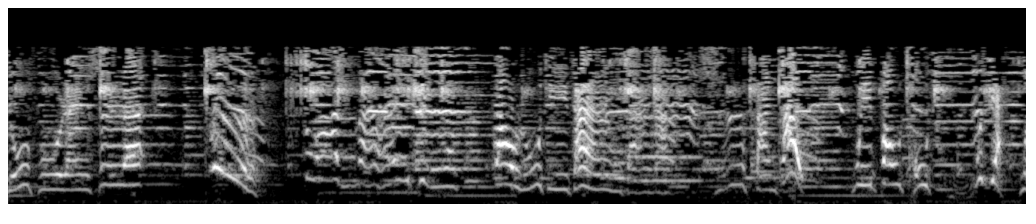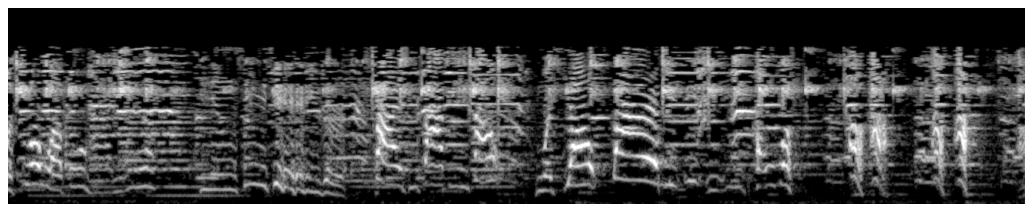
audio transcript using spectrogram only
舅夫人是自断爱情，到如今整整十三遭为报仇死去，我说我不满意，今夕今日拜的大兵刀，我小三米头啊啊啊啊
